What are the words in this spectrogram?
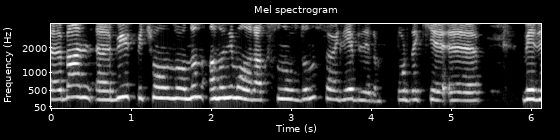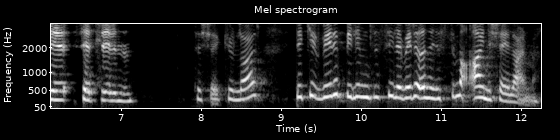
E, ben e, büyük bir çoğunluğunun anonim olarak sunulduğunu söyleyebilirim. Buradaki e, veri setlerinin. Teşekkürler. Peki veri bilimcisiyle veri analisti mi aynı şeyler mi?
